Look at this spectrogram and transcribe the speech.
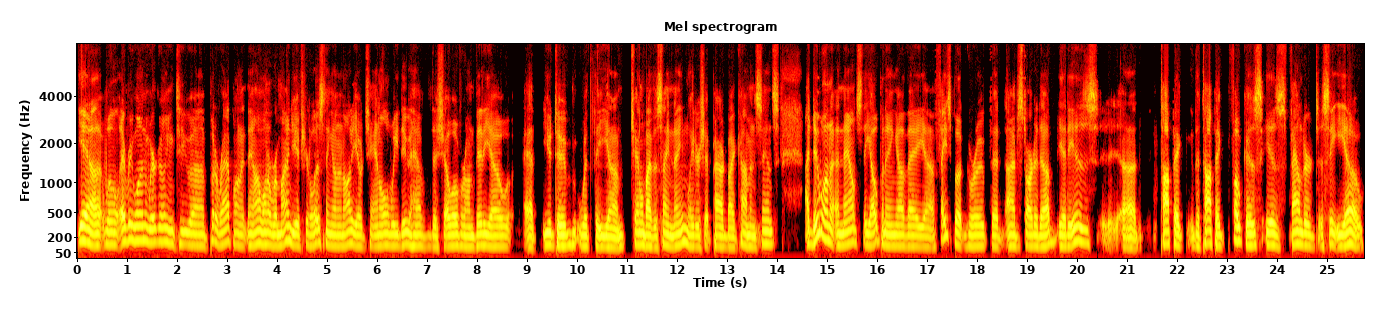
Yeah, well, everyone, we're going to uh, put a wrap on it now. I want to remind you if you're listening on an audio channel, we do have the show over on video at YouTube with the um, channel by the same name, Leadership Powered by Common Sense. I do want to announce the opening of a uh, Facebook group that I've started up. It is uh, topic, the topic focus is founder to CEO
